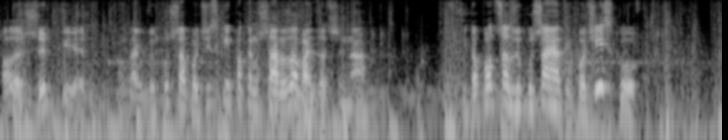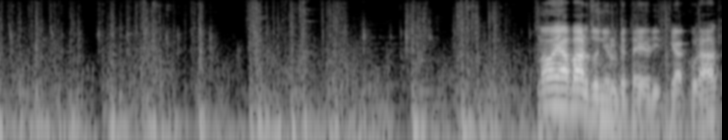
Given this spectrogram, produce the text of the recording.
Ale szybki jest. No tak, wypuszcza pociski i potem szarżować zaczyna. I to podczas wypuszczania tych pocisków. No ja bardzo nie lubię tej elitki akurat.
